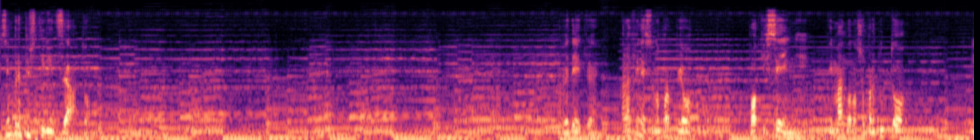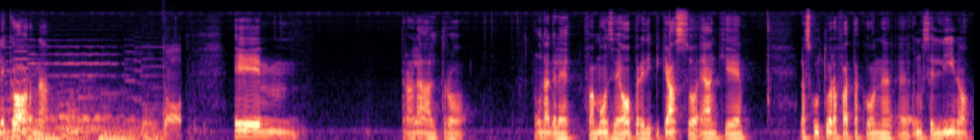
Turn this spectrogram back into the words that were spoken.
sempre più stilizzato. Vedete? Alla fine sono proprio pochi segni, rimangono soprattutto le corna. E mh, tra l'altro una delle famose opere di Picasso è anche la scultura fatta con eh, un sellino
